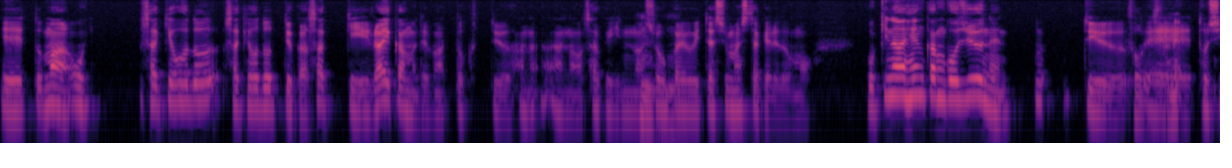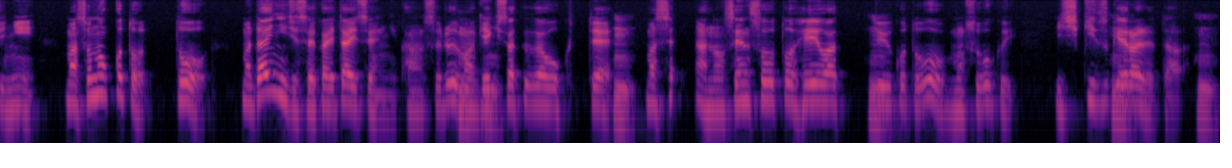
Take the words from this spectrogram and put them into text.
えっ、と、まあ、お先ほど、先ほどっていうか、さっき、ライカムで待っとくっていう話あの作品の紹介をいたしましたけれども、沖縄返還50年っていうね。えー年に、まあ、そのことと、まあ、第二次世界大戦に関する、まあ、うんうん。劇作が多くて、うん。まあ、せあの戦争と平和っていうことをもうすごく意識づけられた、うん。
